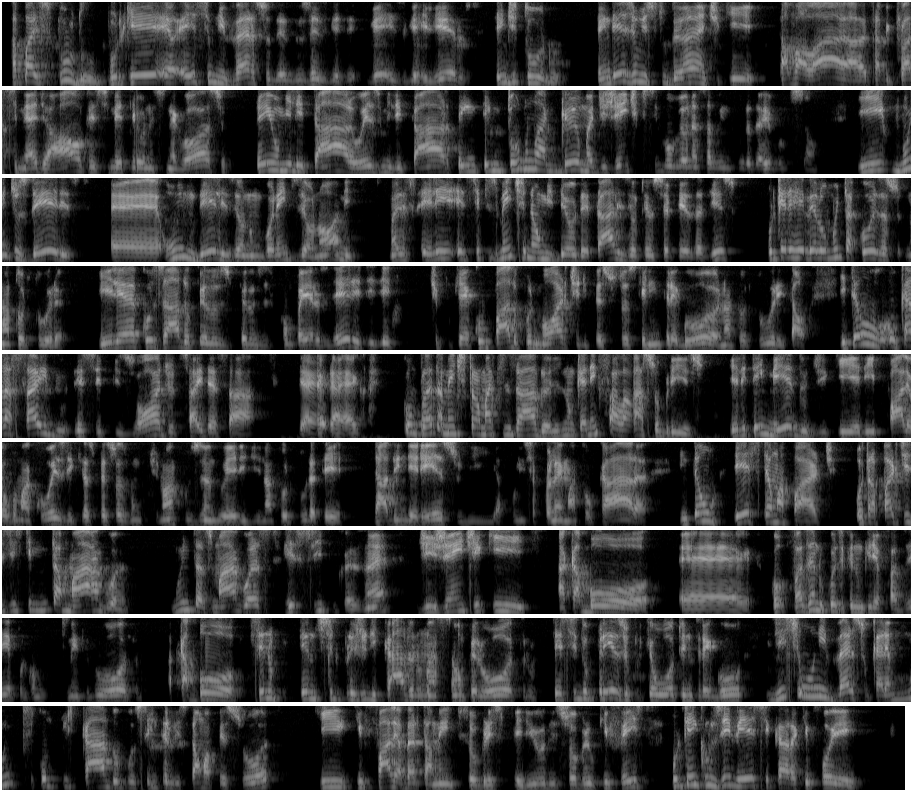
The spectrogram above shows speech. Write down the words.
Rapaz, tudo, porque é, esse universo dos ex-guerrilheiros tem de tudo. Tem desde o estudante que estava lá, sabe, classe média alta e se meteu nesse negócio, tem o militar, o ex-militar, tem, tem toda uma gama de gente que se envolveu nessa aventura da Revolução. E muitos deles, é, um deles, eu não vou nem dizer o nome, mas ele, ele simplesmente não me deu detalhes, eu tenho certeza disso, porque ele revelou muita coisa na tortura. E ele é acusado pelos, pelos companheiros dele de, de tipo, que é culpado por morte de pessoas que ele entregou na tortura e tal. Então, o, o cara sai do, desse episódio, sai dessa. É, é, é, completamente traumatizado, ele não quer nem falar sobre isso. Ele tem medo de que ele fale alguma coisa e que as pessoas vão continuar acusando ele de, na tortura, ter dado endereço e a polícia foi lá e matou o cara. Então, essa é uma parte. Outra parte, existe muita mágoa muitas mágoas recíprocas, né? De gente que acabou é, fazendo coisa que não queria fazer por conhecimento do outro, acabou sendo, tendo sido prejudicado numa ação pelo outro, ter sido preso porque o outro entregou. Existe um universo, cara, é muito complicado você entrevistar uma pessoa que, que fale abertamente sobre esse período e sobre o que fez, porque inclusive esse cara que foi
